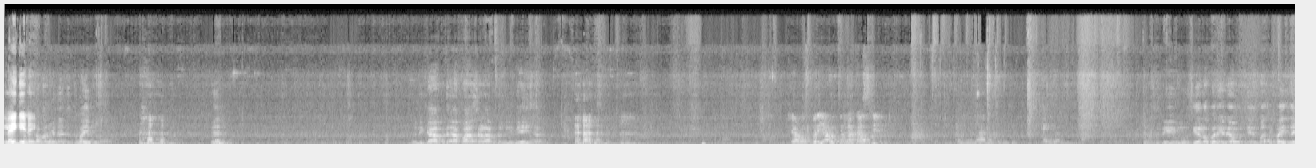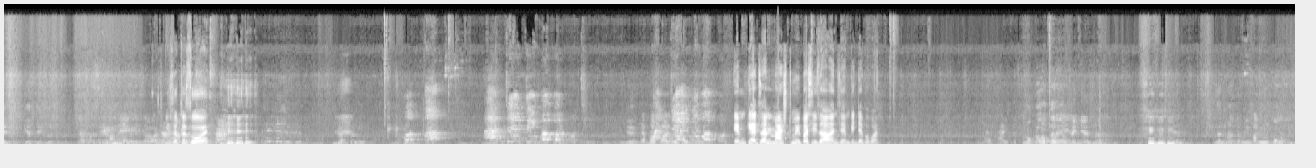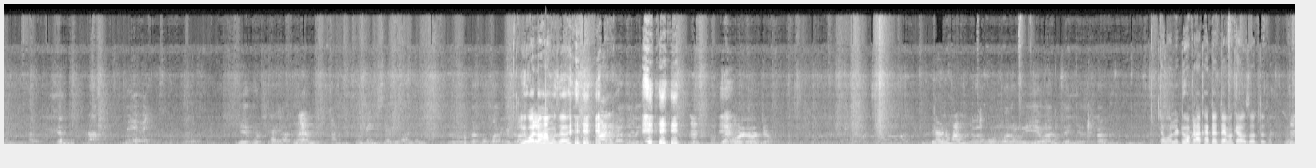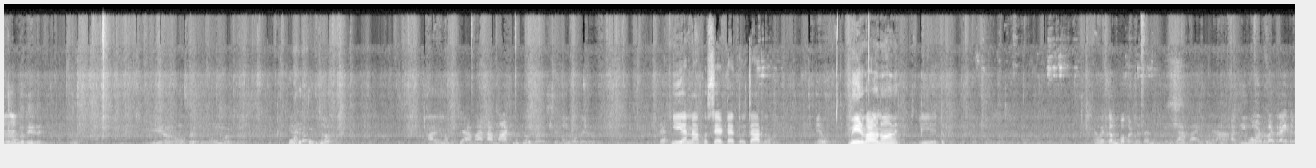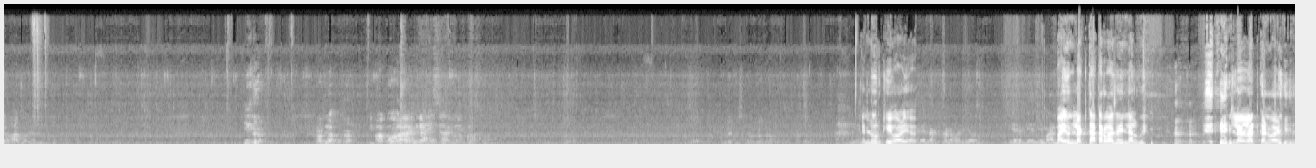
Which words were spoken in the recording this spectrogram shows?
લઈ ગઈ નહીં. ખબર હોય તો વહી ગયો હે? કે આપણે આ પાછળ આપણે બે ચાલો ભરી આવો પેલા કાસરી રી હું સેલો ભરી રહ્યો છે પછી વહી જાય કેતી જ નથી બીજો તો જોવે. Order order. ધ્યાનમાં સામું જોવે. હોમવર્ક હવે એ વાત થઈ જશે કાં? તમે ઓલો ઢોકળા ખાતા તેમાં કેવો જોતો હતો? હોમવર્ક નાખો. એ સેટ હતો ચારનો એવું મીણ વાળો ન આવે ઈ તો હવે તમે પકડજો તાને. આ દીવો અડવા ટ્રાય કર્યો આગળ નથી. એને લુરખી વાળી આવે બાયુને લટકા કરવા જાય ને લાલભાઈ એટલે લટકણ વાળી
